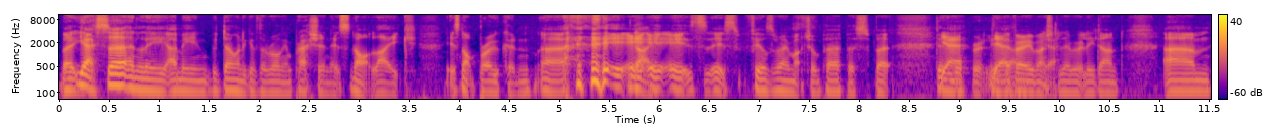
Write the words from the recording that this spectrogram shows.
but yeah, certainly. I mean, we don't want to give the wrong impression. It's not like it's not broken. Uh, it, No. it, it's it feels very much on purpose, but yeah, yeah, done, very much yeah. deliberately done. Um,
